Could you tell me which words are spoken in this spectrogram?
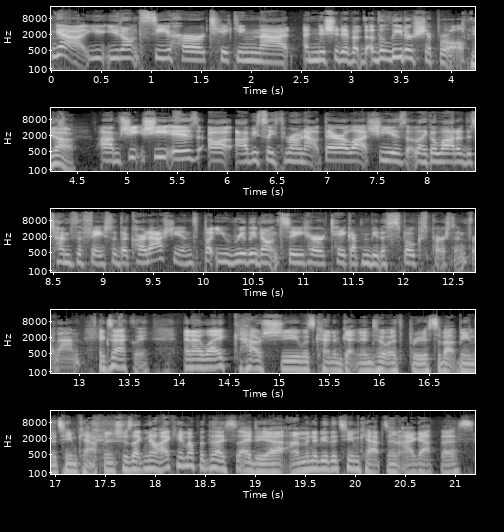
Yeah, you, you don't see her taking that initiative of the leadership role. Yeah. Um, she she is uh, obviously thrown out there a lot. She is like a lot of the times the face of the Kardashians, but you really don't see her take up and be the spokesperson for them. Exactly. And I like how she was kind of getting into it with Bruce about being the team captain. She was like, no, I came up with this idea. I'm going to be the team captain. I got this.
